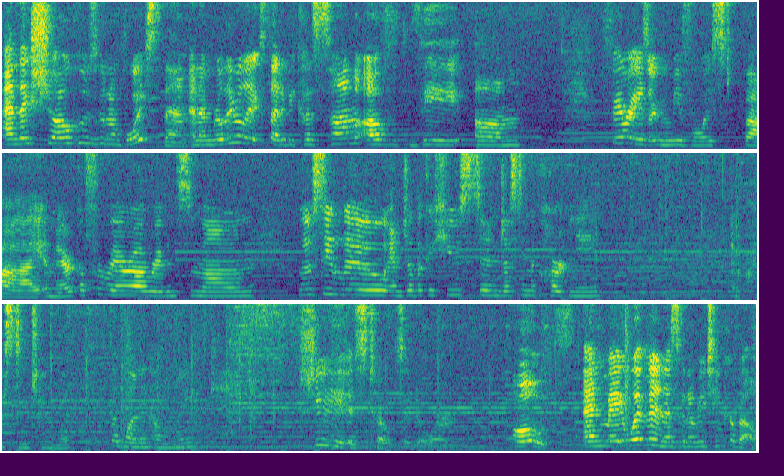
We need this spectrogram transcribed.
And they show who's gonna voice them, and I'm really, really excited because some of the um, fairies are gonna be voiced by America Ferrera, Raven-Symoné, Lucy Liu, Anjelica Huston, Justin McCartney, and Kristin Chenoweth, the one and only. She is totes adore. Totes. And Mae Whitman is gonna be Tinkerbell.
